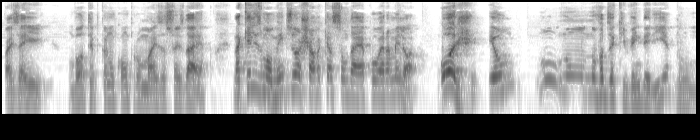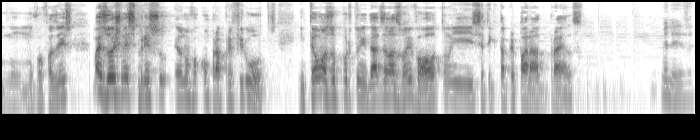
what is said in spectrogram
Faz aí um bom tempo que eu não compro mais ações da Apple. Naqueles momentos eu achava que a ação da Apple era melhor. Hoje, eu não, não, não vou dizer que venderia, não, não, não, vou fazer isso, mas hoje nesse preço eu não vou comprar, prefiro outros. Então as oportunidades elas vão e voltam e você tem que estar preparado para elas. Beleza.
